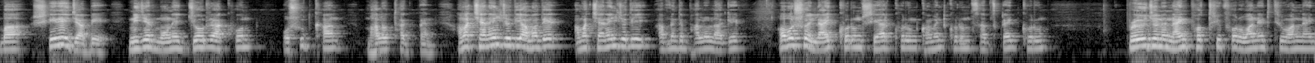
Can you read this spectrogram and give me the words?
বা সেরে যাবে। নিজের মনের জোর রাখুন, ওষুধ খান, ভালো থাকবেন। আমার চ্যানেল যদি আমাদের, আমার চ্যানেল যদি আপনাদের ভালো লাগে, অবশ্যই লাইক করুন শেয়ার করুন কমেন্ট করুন সাবস্ক্রাইব করুন। প্রয়োজনে nine four three four one eight three one nine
